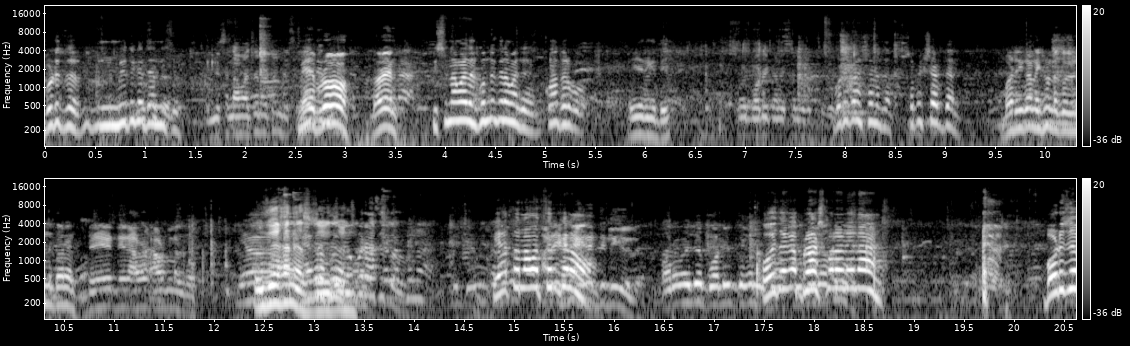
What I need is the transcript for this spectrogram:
বডি ধর মৃতিকে দেন নিচে এই ব্রো ধরেন পিছনে নামাই দেন কোন দিকে নামাই দেন কোন ধরবো এই এদিকে দেই বডি কানেকশনে দেন শফিক সাহেব দেন। বডি কানেকশনটা কইবেন ধরেন। ওই যে এখানে আছে এই যে। এত নামাচ্ছেন কেন? ওই জায়গায় ব্রাশ করে নিয়ে নেন। বডি যে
